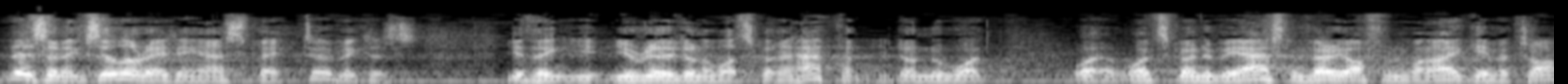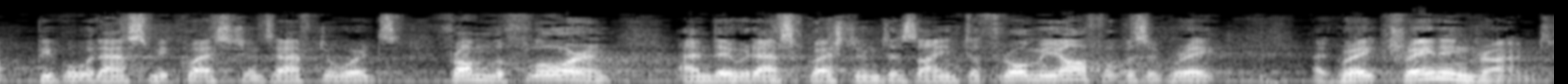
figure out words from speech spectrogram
There's an exhilarating aspect too, because you think you, you really don't know what's going to happen. You don't know what what's going to be asked. And very often when I gave a talk, people would ask me questions afterwards from the floor, and, and they would ask questions designed to throw me off. It was a great, a great training ground.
